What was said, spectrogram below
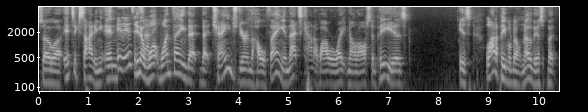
So uh, it's exciting, and. It is you know one one thing that that changed during the whole thing, and that's kind of why we're waiting on Austin Peay is is a lot of people don't know this, but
